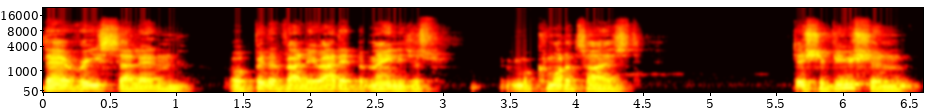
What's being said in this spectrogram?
they're reselling or a bit of value added, but mainly just commoditized distribution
